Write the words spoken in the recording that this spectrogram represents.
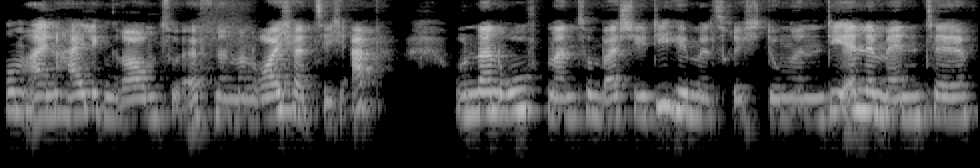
um einen heiligen Raum zu öffnen. Man räuchert sich ab, und dann ruft man zum Beispiel die Himmelsrichtungen, die Elemente,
